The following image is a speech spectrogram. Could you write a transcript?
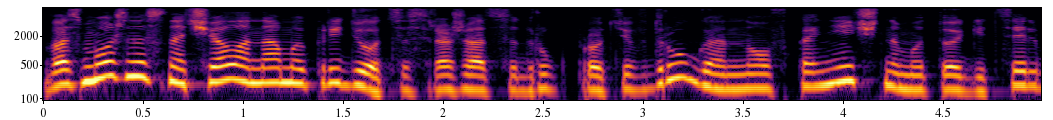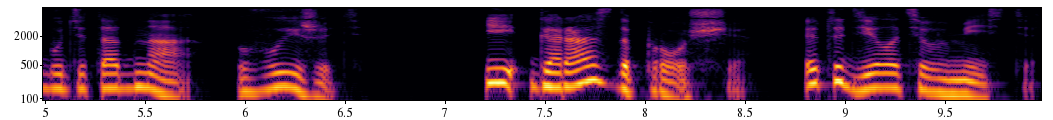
«Возможно, сначала нам и придется сражаться друг против друга, но в конечном итоге цель будет одна — выжить. И гораздо проще это делать вместе».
